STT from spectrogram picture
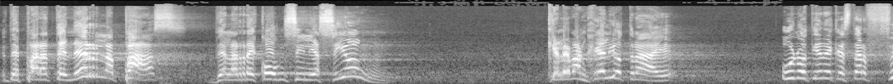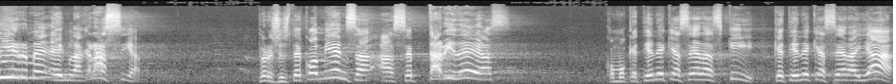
de para tener la paz de la reconciliación que el Evangelio trae, uno tiene que estar firme en la gracia. Pero si usted comienza a aceptar ideas, como que tiene que hacer aquí, que tiene que hacer allá,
